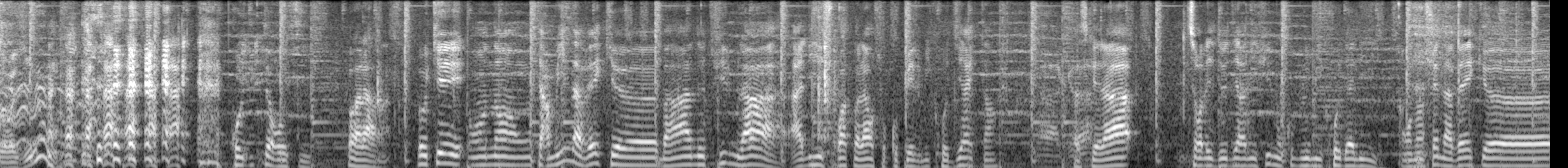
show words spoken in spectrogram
originaux. Producteur aussi. Voilà. Ok, on, en, on termine avec euh, bah, un autre film là. Ali, je crois que là, on faut couper le micro direct. hein. Parce que là, sur les deux derniers films, on coupe le micro d'Ali. On enchaîne avec. euh,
